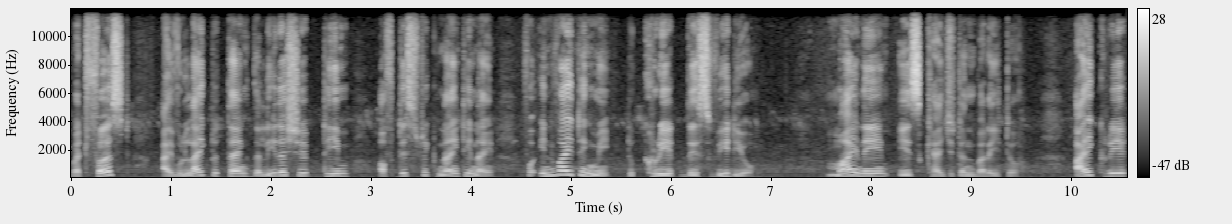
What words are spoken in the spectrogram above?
But first, I would like to thank the leadership team of District 99 for inviting me to create this video. My name is Kajitan Barreto. I create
